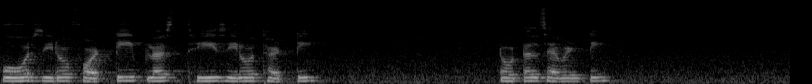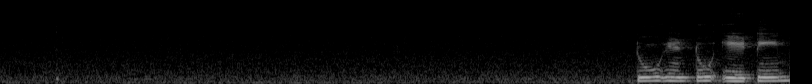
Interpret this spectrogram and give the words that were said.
four zero forty plus three zero thirty total seventy two into eighteen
